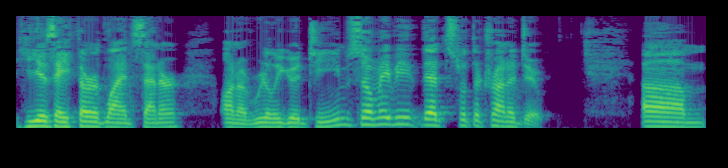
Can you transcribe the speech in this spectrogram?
he is a third line center on a really good team. So maybe that's what they're trying to do. Um,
